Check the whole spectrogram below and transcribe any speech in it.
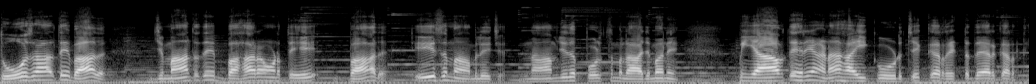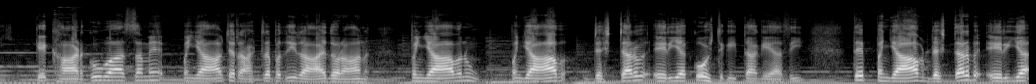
2 ਸਾਲ ਤੇ ਬਾਅਦ ਜ਼ਮਾਨਤ ਦੇ ਬਾਹਰ ਆਉਣ ਤੇ ਬਾਅਦ ਇਸ ਮਾਮਲੇ 'ਚ ਨਾਮਜ਼ਦ ਪੁਲਿਸ ਮੁਲਾਜ਼ਮਾਂ ਨੇ ਪੰਜਾਬ ਤੇ ਹਰਿਆਣਾ ਹਾਈ ਕੋਰਟ 'ਚ ਇੱਕ ਰਿਟ ਦਾਇਰ ਕਰਤੀ ਕਿ ਖਾੜਕੂਵਾਦ ਸਮੇਂ ਪੰਜਾਬ 'ਚ ਰਾਸ਼ਟਰਪਤੀ ਰਾਜ ਦੌਰਾਨ ਪੰਜਾਬ ਨੂੰ ਪੰਜਾਬ ਡਿਸਟਰਬ ਏਰੀਆ ਘੋਸ਼ਿਤ ਕੀਤਾ ਗਿਆ ਸੀ ਤੇ ਪੰਜਾਬ ਡਿਸਟਰਬ ਏਰੀਆ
